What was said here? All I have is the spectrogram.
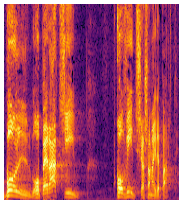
boli, operații, COVID și așa mai departe.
